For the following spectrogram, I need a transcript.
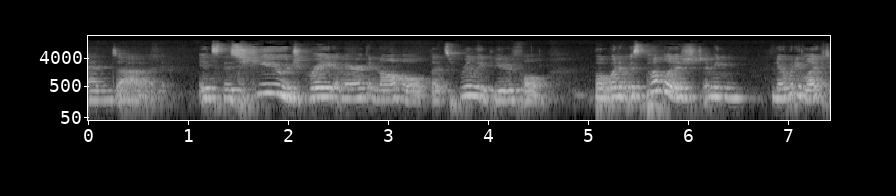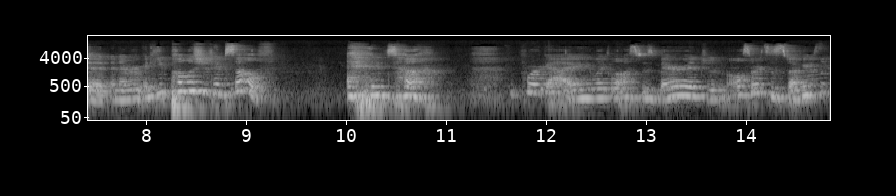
and uh, it's this huge, great American novel that's really beautiful. But when it was published, I mean, nobody liked it, and every, and he published it himself, and. Uh, poor guy. He like lost his marriage and all sorts of stuff. He was like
